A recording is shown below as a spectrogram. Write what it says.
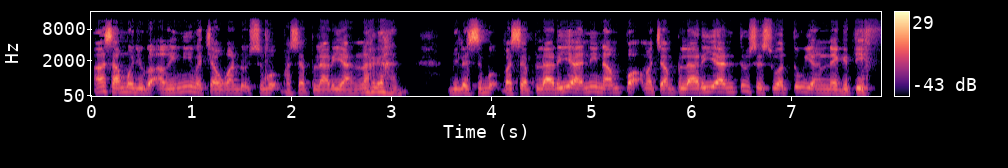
Ha, sama juga hari ni macam orang duk sebut pasal pelarian lah kan. Bila sebut pasal pelarian ni nampak macam pelarian tu sesuatu yang negatif.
